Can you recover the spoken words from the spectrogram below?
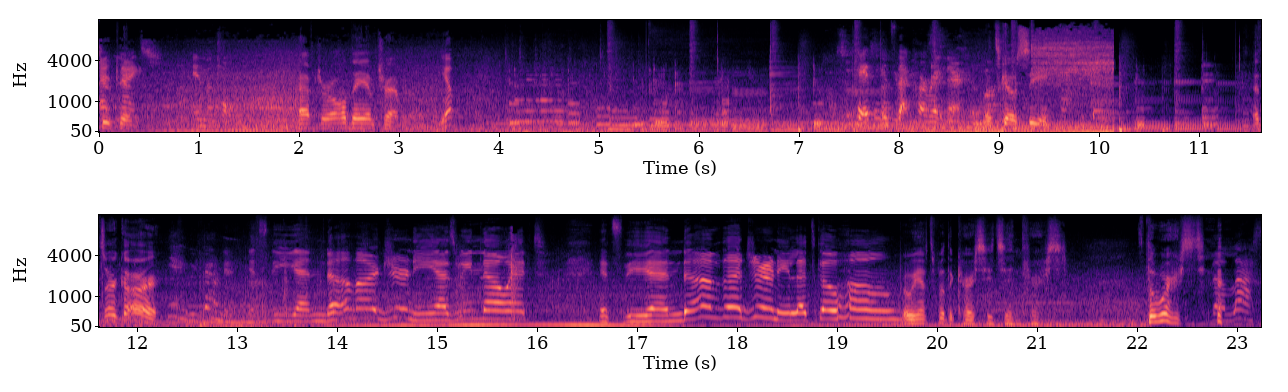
two at kids. Night, in the cold. After all day of traveling. Yep. Okay, I think it's that car right there. Let's go see. That's our car. Yay, we found it. It's the end of our journey as we know it. It's the end of the journey. Let's go home. But we have to put the car seats in first. It's the worst. The last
